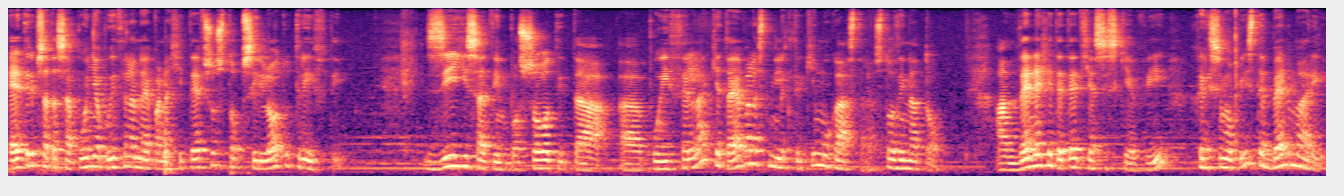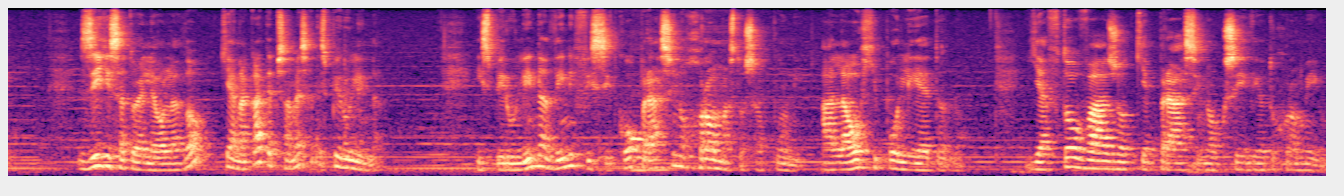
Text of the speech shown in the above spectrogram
Έτριψα τα σαπούνια που ήθελα να επαναχυτεύσω στο ψηλό του τρίφτη. Ζήγησα την ποσότητα που ήθελα και τα έβαλα στην ηλεκτρική μου γάστρα, στο δυνατό. Αν δεν έχετε τέτοια συσκευή, χρησιμοποιήστε μπεν μαρί. Ζήγησα το ελαιόλαδο και ανακάτεψα μέσα τη σπιρουλίνα. Η σπιρουλίνα δίνει φυσικό πράσινο χρώμα στο σαπούνι, αλλά όχι πολύ έντονο. Γι' αυτό βάζω και πράσινο οξύδιο του χρωμίου.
